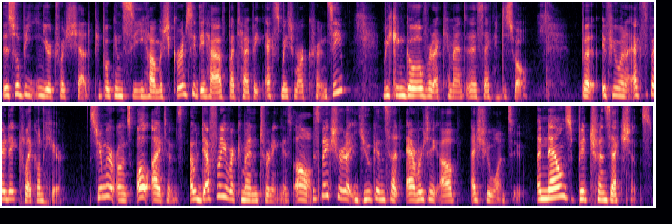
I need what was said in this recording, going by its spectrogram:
This will be in your Twitch chat. People can see how much currency they have by typing exclamation mark currency. We can go over that command in a second as well. But if you want to activate it, click on here. Streamer owns all items. I would definitely recommend turning this on. Just make sure that you can set everything up as you want to. Announce bit transactions.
